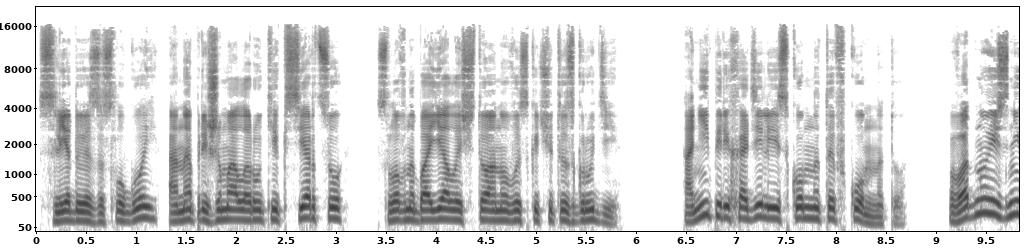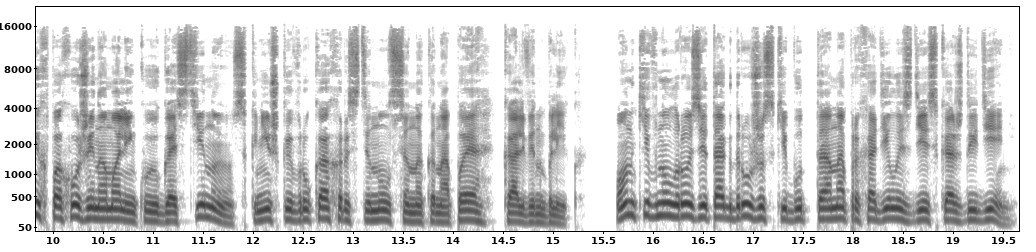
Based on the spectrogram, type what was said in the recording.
Следуя за слугой, она прижимала руки к сердцу, словно боялась, что оно выскочит из груди. Они переходили из комнаты в комнату. В одной из них, похожей на маленькую гостиную, с книжкой в руках растянулся на канапе Кальвин Блик. Он кивнул Розе так дружески, будто она проходила здесь каждый день.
